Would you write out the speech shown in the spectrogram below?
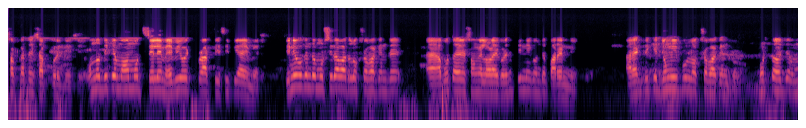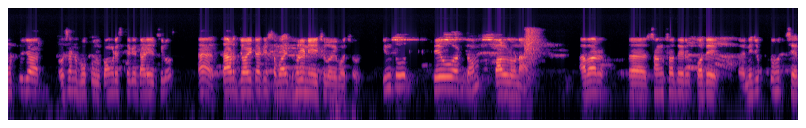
ছক্কাতে চাপ করে দিয়েছে। অন্যদিকে মোহাম্মদ সেলেম হেভিওয়েট প্রার্থী সিপিআইএম এর তিনিও কিন্তু মুর্শিদাবাদ লোকসভা কেন্দ্রে আবু সঙ্গে লড়াই করেছেন। তিনি কিন্তু পারেননি। আর একদিকে জঙ্গিপুর লোকসভা কেন্দ্র। মুর্তজা হোসেন বকুল কংগ্রেস থেকে দাঁড়িয়েছিল। হ্যাঁ তার জয়টাকে সবাই ধরে নিয়েছিল এবছর কিন্তু তেও একদম পারল না। আবার সাংসদের পদে নিযুক্ত হচ্ছেন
